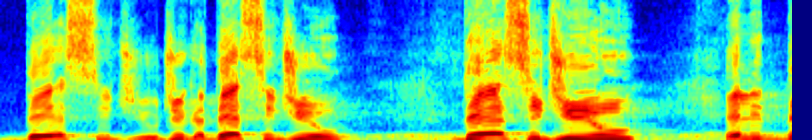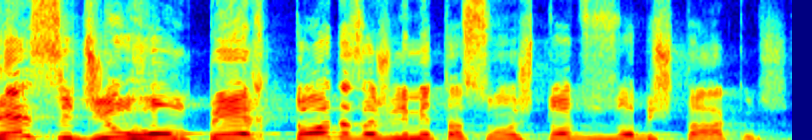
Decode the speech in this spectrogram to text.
decidiu, diga, decidiu, decidiu, ele decidiu romper todas as limitações, todos os obstáculos,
